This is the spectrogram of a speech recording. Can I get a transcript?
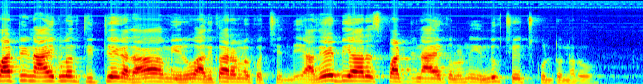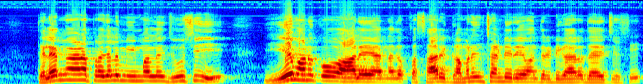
పార్టీ నాయకులను తిట్టే కదా మీరు అధికారంలోకి వచ్చింది. అదే బీఆర్ఎస్ పార్టీ నాయకులను ఎందుకు చేర్చుకుంటున్నారు? తెలంగాణ ప్రజలు మిమ్మల్ని చూసి ఏమనుకోవాలి అన్నది ఒక్కసారి గమనించండి రేవంత్ రెడ్డి గారు. దయచేసి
